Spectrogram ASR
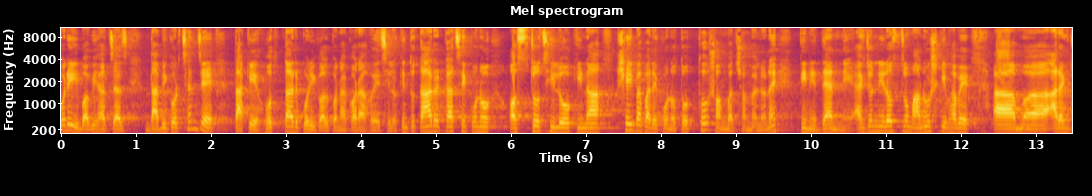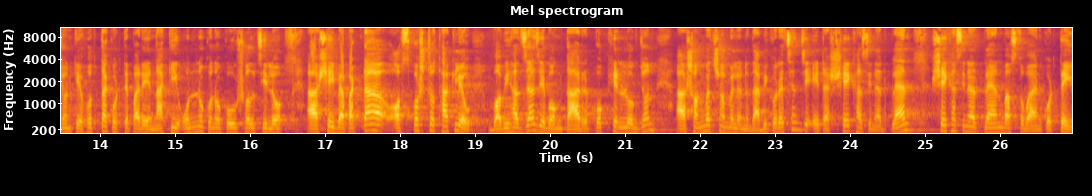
করেই ববি হাজ্জাজ দাবি করছেন যে তাকে হত্যার পরিকল্পনা করা হয়েছিল। কিন্তু তার কাছে কোনো অস্ত্র ছিল কিনা, সেই ব্যাপারে কোনো তথ্য সংবাদ সম্মেলনে তিনি দেননি। একজন নিরস্ত্র মানুষ কীভাবে আরেকজনকে হত্যা করতে পারে, নাকি অন্য কোনো কৌশল ছিল সেই ব্যাপারটা অস্পষ্ট থাকলেও ববি হাজ্জাজ এবং তার পক্ষের লোকজন সংবাদ সম্মেলনে দাবি করেছেন যে এটা শেখ হাসিনার প্ল্যান। শেখ হাসিনার প্ল্যান বাস্তবায়ন করতেই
